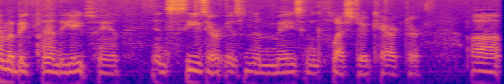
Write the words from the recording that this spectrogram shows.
am a big Planet of the Apes fan, and Caesar is an amazing fleshed out character. Uh,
